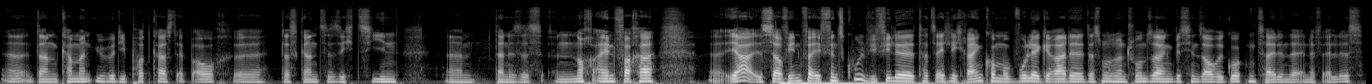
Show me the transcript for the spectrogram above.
Äh, dann kann man über die Podcast-App auch äh, das Ganze sich ziehen. Ähm, dann ist es noch einfacher. Äh, ja, ist auf jeden Fall, ich finde es cool, wie viele tatsächlich reinkommen, obwohl er gerade, das muss man schon sagen, ein bisschen saure Gurkenzeit in der NFL ist.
